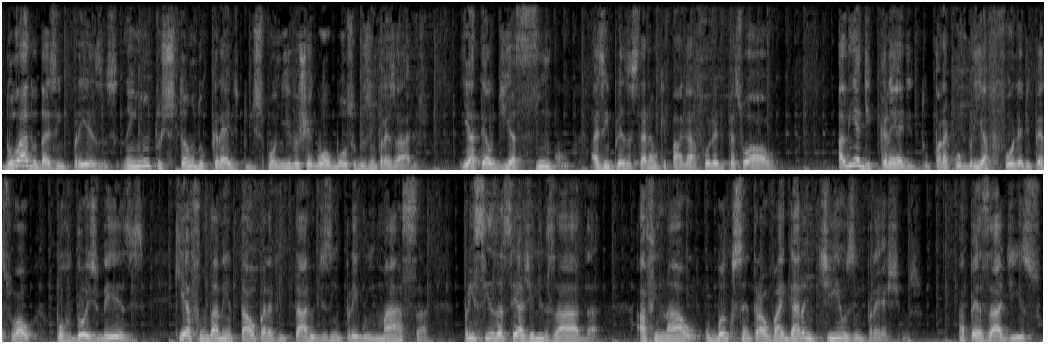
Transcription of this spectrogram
Do lado das empresas, nenhum tostão do crédito disponível chegou ao bolso dos empresários. E até o dia 5, as empresas terão que pagar a folha de pessoal. A linha de crédito para cobrir a folha de pessoal por dois meses, que é fundamental para evitar o desemprego em massa, precisa ser agilizada. Afinal, o Banco Central vai garantir os empréstimos. Apesar disso,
